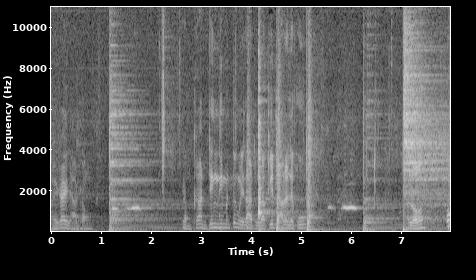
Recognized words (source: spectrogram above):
ไอ้ไรแล้วต้อง รำคาญจริงนี่มันตึงเวลาธุรกิจแล้วเลยแหละกูฮัลโหลโอ้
